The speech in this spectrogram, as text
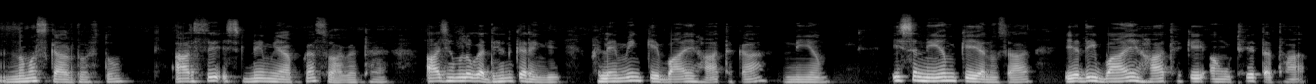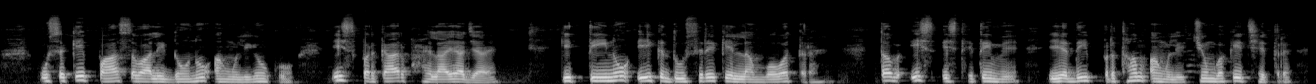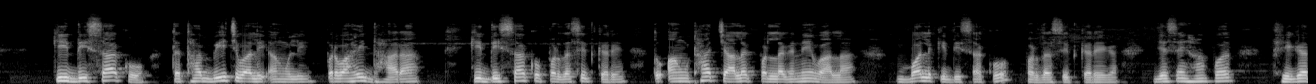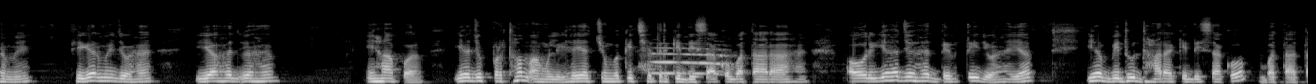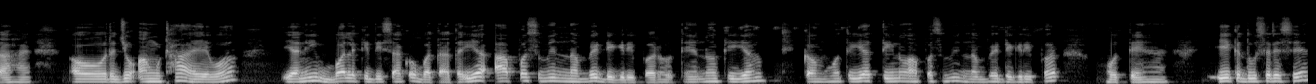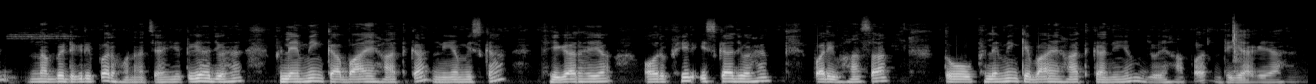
नमस्कार दोस्तों, RC study में आपका स्वागत है। आज हम लोग अध्ययन करेंगे फ्लेमिंग के बाएँ हाथ का नियम। इस नियम के अनुसार, यदि बाएँ हाथ के अंगूठे तथा उसके पास वाली दोनों अंगुलियों को इस प्रकार फैलाया जाए कि तीनों एक दूसरे के लंबवत रहें, तब इस स्थिति में यदि प्रथम अंगुली चुंबकीय क्षेत्र की दिशा को तथा बीच वाली अंगुली प्रवाहित धारा की दिशा को प्रदर्शित करें तो अंगूठा चालक पर लगने वाला बल की दिशा को प्रदर्शित करेगा। जैसे यहाँ पर फिगर में फिगर में जो है, यह जो है, यहाँ पर, यह जो प्रथम अंगुली है, यह चुंबकीय क्षेत्र की दिशा को बता रहा है, और यह जो है दृष्टि जो है, यह यह विद्युत धारा की दिशा को बताता है, और जो अंगूठा है, वह यानी बल की दिशा को बताता है। यह आपस में 90 डिग्री पर होते हैं। न कि यह कम होती यह तीनों आपस में 90 डिग्री पर होते हैं। एक दूसरे से 90 डिग्री पर होना चाहिए। तो यह जो है, फ्लेमिंग का बाएँ हाथ का नियम इसका फिगर है यह। और फिर इसका जो है, परिभाषा तो फ्लेमिंग के बाएँ हाथ का नियम जो यहाँ पर दिया गया है।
